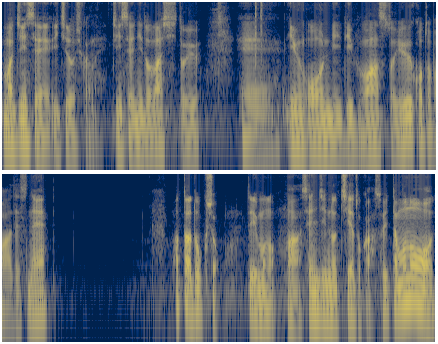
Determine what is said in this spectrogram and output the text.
まあ、人生一度しかない。人生二度なしという、えー You only live once という言葉ですね。あとは読書っていうもの、まあ、先人の知恵とか、そういったものを、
